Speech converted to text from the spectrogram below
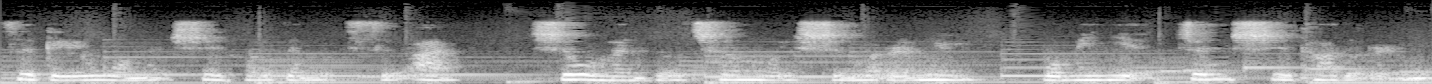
赐给我们是何等的慈爱，使我们得称为神的儿女，我们也真是他的儿女。”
